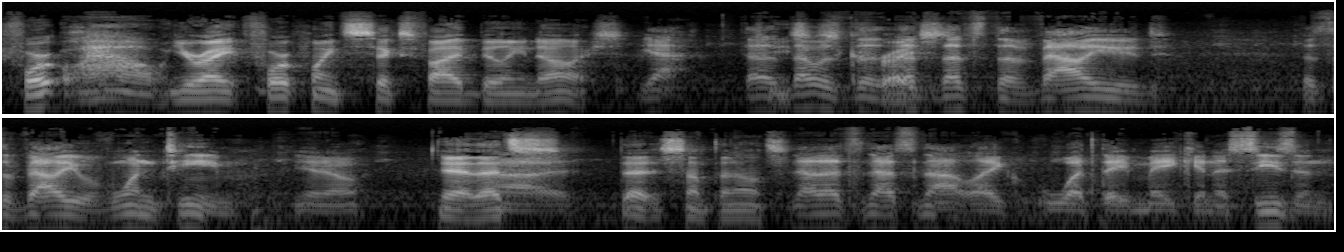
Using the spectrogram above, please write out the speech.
Four. Wow, you're right. Four point six five billion dollars. Yeah, that, Jesus that was the that's, Christ. that's the valued that's the value of one team. You know, Yeah, that's Uh, that is something else. now that's that's not like what they make in a season,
